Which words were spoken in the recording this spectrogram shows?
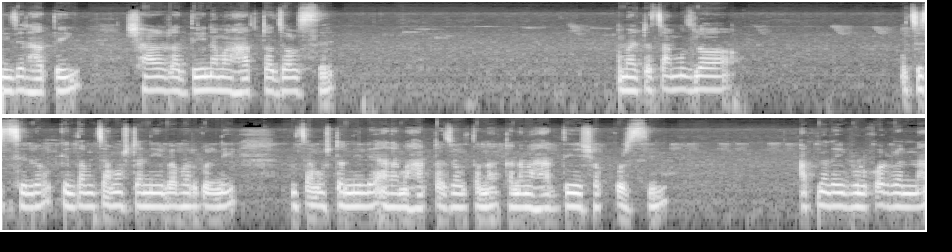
নিজের হাতেই। সারাটা দিন আমার হাতটা জ্বলছে। আমার একটা চামচ লওয়া উচিত ছিল, কিন্তু আমি চামচটা নিয়ে ব্যবহার করিনি। চামচটা নিলে আর আমার হাতটা জ্বলতো না, কারণ আমি হাত দিয়ে সব করছি। আপনারা এই ভুল করবেন না।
